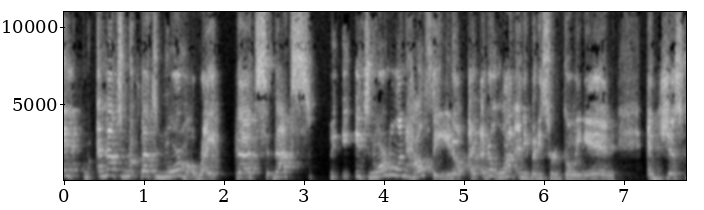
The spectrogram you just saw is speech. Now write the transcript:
And and that's that's normal right? That's that's it's normal and healthy you know? I, I don't want anybody sort of going in and just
